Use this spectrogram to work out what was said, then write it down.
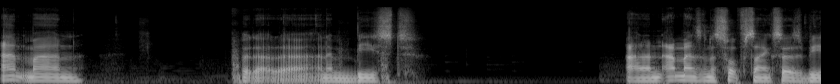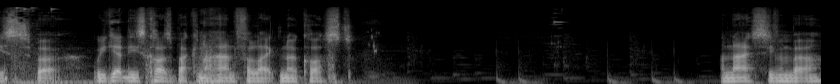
Ant-Man, put that there, and then Beast. And Ant-Man's gonna swap for something, so is Beast, but we get these cards back in our hand for like no cost. Oh, nice, even better.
